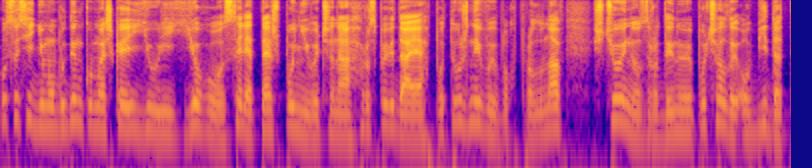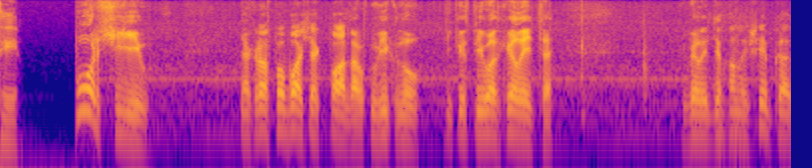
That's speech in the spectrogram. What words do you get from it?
У сусідньому будинку мешкає Юрій. Його оселя теж понівечена. Розповідає, потужний вибух пролунав. Щойно з родиною почали обідати. борщ їв. Якраз побачив, як падав у вікно, тільки спів відхилитися. Вилетіла шибка,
